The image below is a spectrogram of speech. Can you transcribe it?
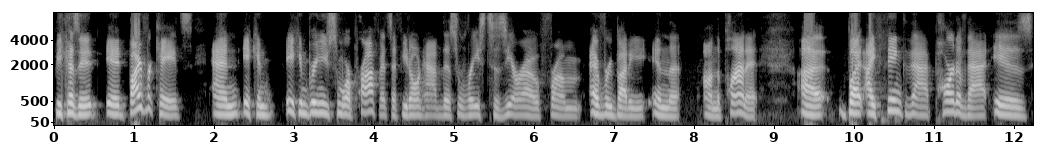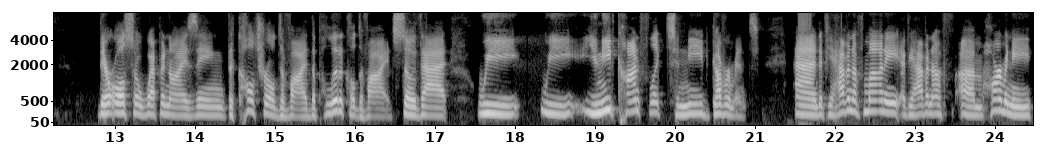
because it it bifurcates and it can it can bring you some more profits if you don't have this race to zero from everybody in the on the planet. Uh, but i think that part of that is they're also weaponizing the cultural divide the political divide so that we we you need conflict to need government. And if you have enough money if you have enough um, harmony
